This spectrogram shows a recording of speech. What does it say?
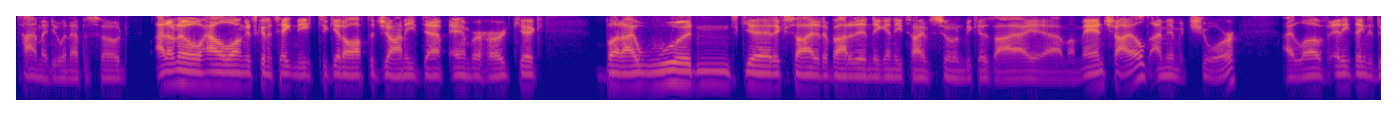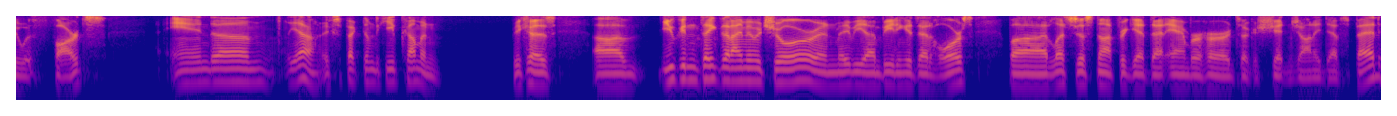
time I do an episode. I don't know how long it's going to take me to get off the Johnny Depp Amber Heard kick, but I wouldn't get excited about it ending anytime soon because I am a man child. I'm immature. I love anything to do with farts. And um, yeah, expect them to keep coming because um, you can think that I'm immature and maybe I'm beating a dead horse, but let's just not forget that Amber Heard took a shit in Johnny Depp's bed,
